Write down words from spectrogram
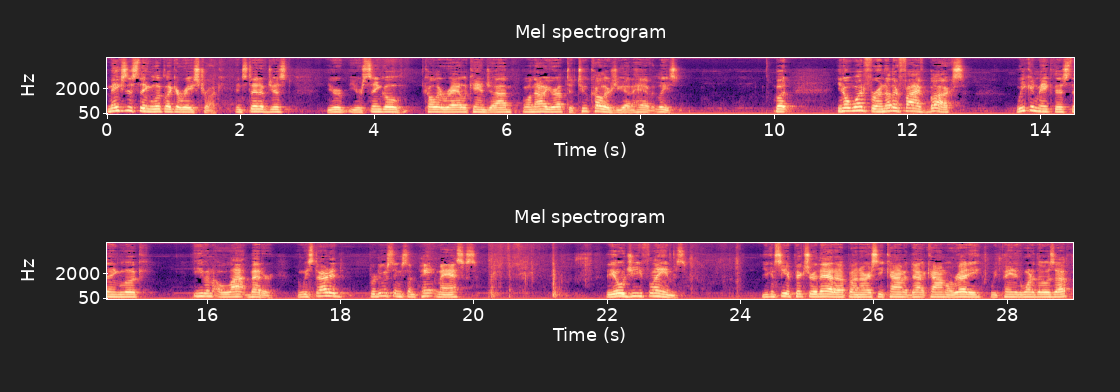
makes this thing look like a race truck instead of just your your single color rattle can job. Well, now you're up to two colors you got to have at least. But you know what? For another five bucks, we can make this thing look even a lot better. And we started producing some paint masks. The OG Flames. You can see a picture of that up on rccomet.com already. We painted one of those up.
